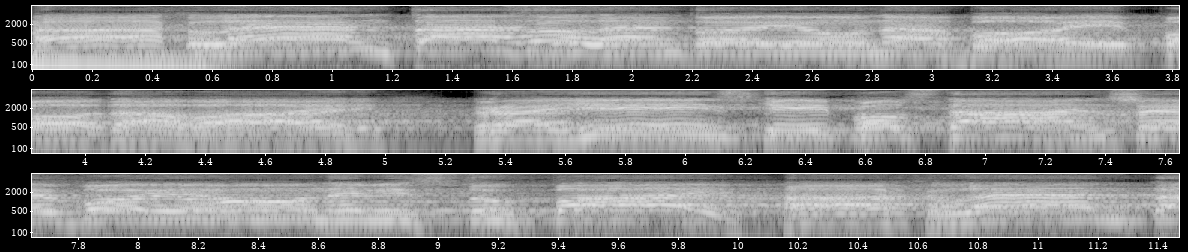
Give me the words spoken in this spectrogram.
Ах, лента за лентою на бой подавай, Країнський повстанче бою не відступай, Ах, лента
